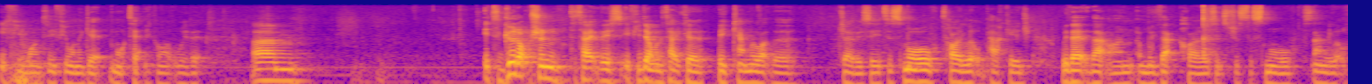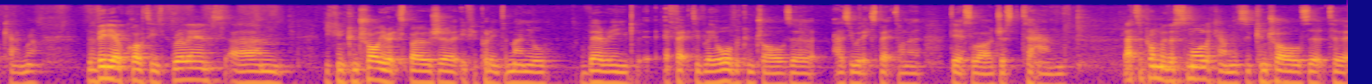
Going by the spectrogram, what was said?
if you want to, if you want to get more technical with it. Um, it's a good option to take this if you don't want to take a big camera like the JVC. It's a small, tidy little package. Without that on and with that close, it's just a small standard little camera. The video quality is brilliant. Um, you can control your exposure if you put it into manual very effectively. All the controls are, as you would expect on a DSLR, just to hand. That's the problem with the smaller cameras. The controls are, to,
